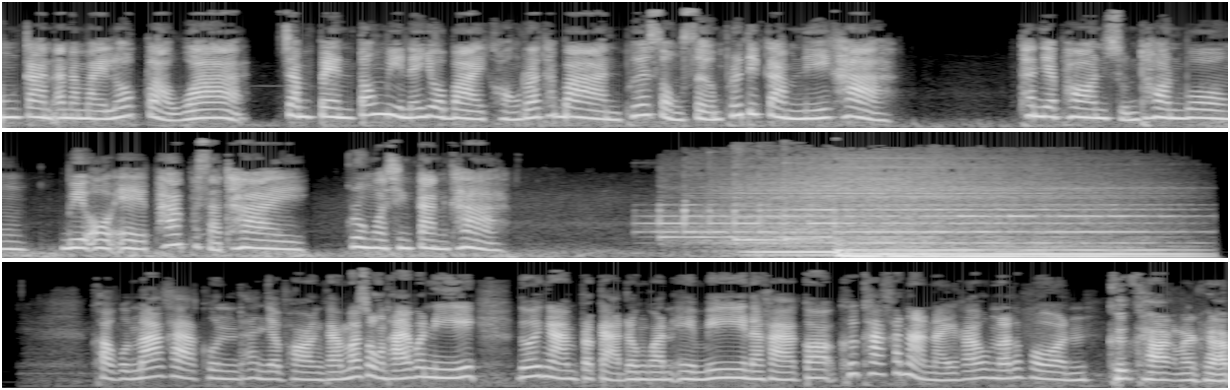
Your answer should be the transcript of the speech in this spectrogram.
องค์การอนามัยโลกกล่าวว่าจำเป็นต้องมีนโยบายของรัฐบาลเพื่อส่งเสริมพฤติกรรมนี้ค่ะธัญพรสุนทรวงศ์ VOA ภาคภาษาไทย กรุงวอชิงตันค่ะ ขอบคุณมากค่ะ คุณธัญพรค่ะมาส่งท้ายวันนี้ด้วยงานประกาศรางวัลเอมี่นะคะ ก็คึกคักขนาดไหนคะคุณรัตพลคึกคักนะครับ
